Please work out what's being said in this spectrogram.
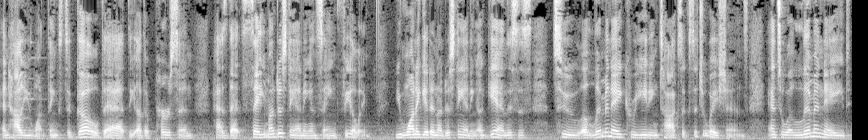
and how you want things to go that the other person has that same understanding and same feeling. You want to get an understanding. Again, this is to eliminate creating toxic situations and to eliminate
